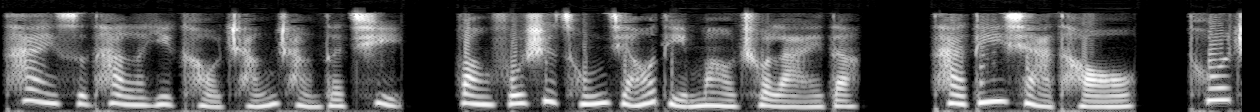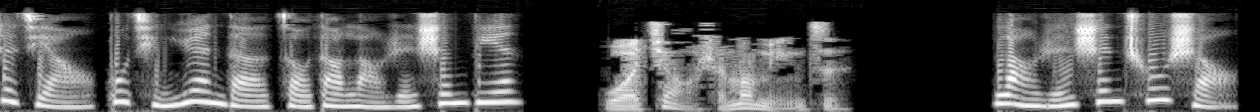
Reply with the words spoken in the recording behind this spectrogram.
泰斯叹了一口长长的气，仿佛是从脚底冒出来的。他低下头。拖着脚，不情愿的走到老人身边。我叫什么名字？老人伸出手，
